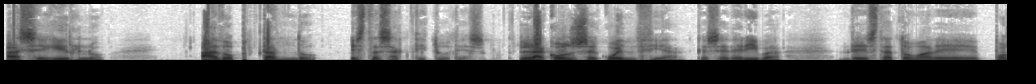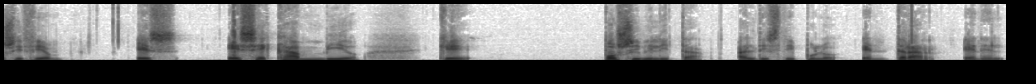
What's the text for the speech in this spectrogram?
a seguirlo adoptando estas actitudes. La consecuencia que se deriva de esta toma de posición es ese cambio que posibilita al discípulo entrar en el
